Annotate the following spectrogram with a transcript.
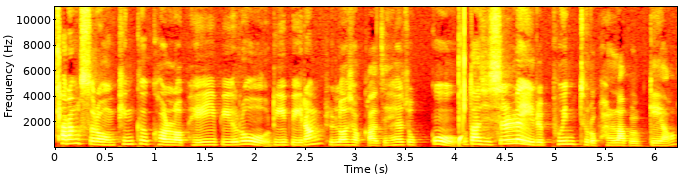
사랑스러운 핑크 컬러 베이비로 립이랑 블러셔까지 해줬고 또다시 슬레이를 포인트로 발라볼게요.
